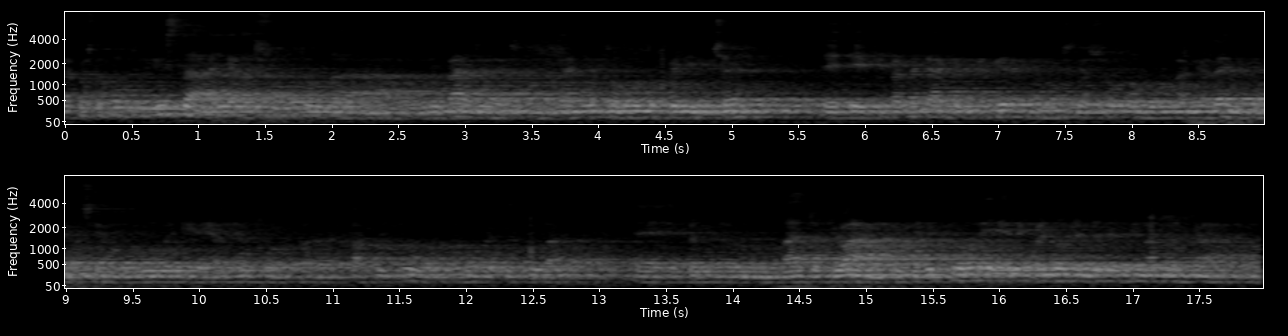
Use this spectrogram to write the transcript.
Da questo punto di vista hai assunto un'immagine, secondo me, molto molto felice e, e, che permette anche di capire che non sia solo un volume accademico, ma sia un volume che appunto fa cultura, promuove cultura eh, per un raggio più ampio di lettori ed è quello del, del film underground, no?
